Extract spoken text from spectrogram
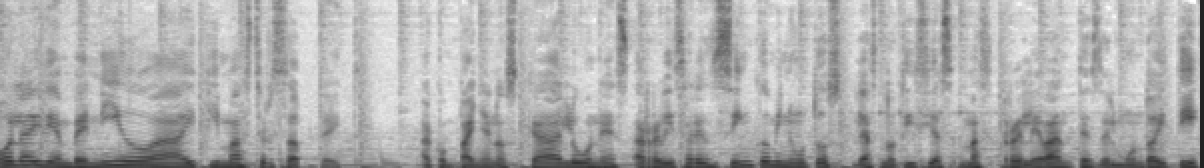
Hola y bienvenido a IT Masters Update. Acompáñanos cada lunes a revisar en 5 minutos las noticias más relevantes del mundo IT,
